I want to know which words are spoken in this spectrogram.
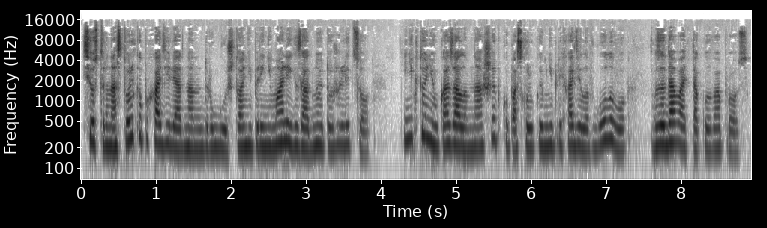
сестры настолько походили одна на другую, что они принимали их за одно и то же лицо — и никто не указал им на ошибку, поскольку им не приходило в голову задавать такой вопрос.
